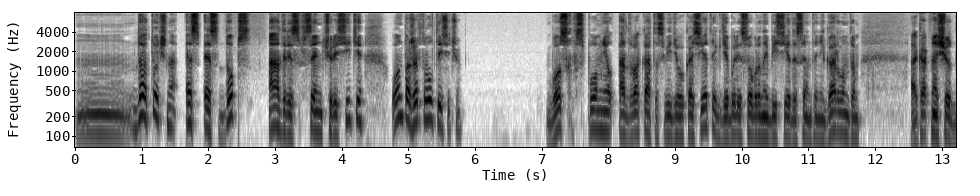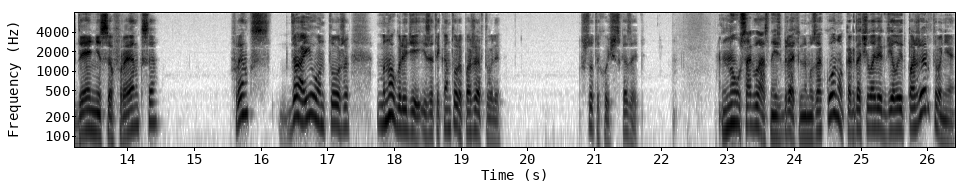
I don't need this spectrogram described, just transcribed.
Да, точно, С.С. Добс, адрес в Сенчури-Сити, он пожертвовал тысячу. Босх вспомнил адвоката с видеокассеты, где были собраны беседы с Энтони Гарландом. А как насчет Денниса Фрэнкса? Фрэнкс? Да, и он тоже. Много людей из этой конторы пожертвовали. Что ты хочешь сказать? Ну, согласно избирательному закону, когда человек делает пожертвование,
